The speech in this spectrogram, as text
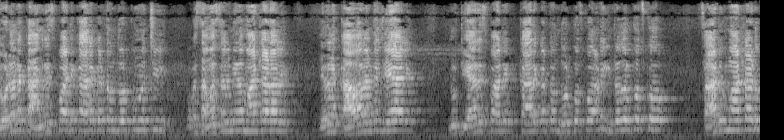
ఎవడైనా కాంగ్రెస్ పార్టీ కార్యకర్తలు దొరుకుని వచ్చి ఒక సమస్యల మీద మాట్లాడాలి. ఏదైనా కావాలంటే చేయాలి. నువ్వు టీఆర్ఎస్ పార్టీ కార్యకర్తను దొరికొచ్చుకోవాలంటే ఇంట్లో దొరికొచ్చుకో సాటుకు మాట్లాడు.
